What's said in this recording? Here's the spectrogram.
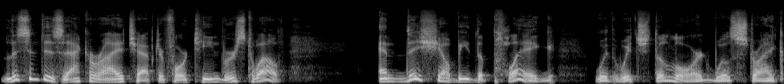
Listen to Zechariah chapter 14, verse 12. And this shall be the plague with which the Lord will strike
